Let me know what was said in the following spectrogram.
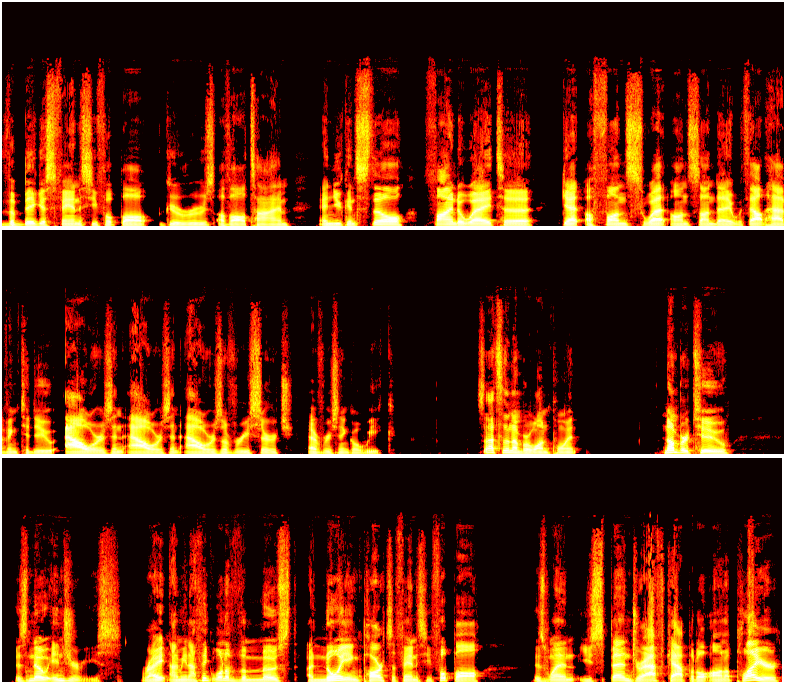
the biggest fantasy football gurus of all time. And you can still find a way to get a fun sweat on Sunday without having to do hours and hours and hours of research every single week. So that's the number one point. Number two is no injuries, right? I mean, I think one of the most annoying parts of fantasy football is when you spend draft capital on a player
